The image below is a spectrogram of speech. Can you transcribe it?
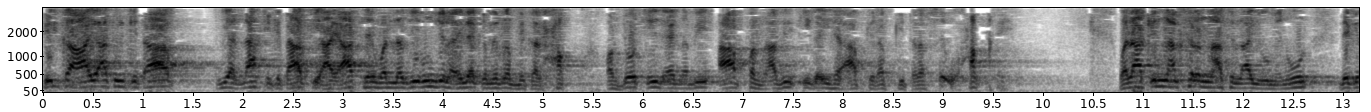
ان کا آیات الکتاب، یہ اللہ کی کتاب کی آیات ہیں۔ ولزی انجل کے مرب الحق۔ اور جو چیز اے نبی آپ پر نازل کی گئی ہے آپ کے رب کی طرف سے وہ حق ہے۔ ولاکن اکثر اللہ سے یؤمنون، لیکن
